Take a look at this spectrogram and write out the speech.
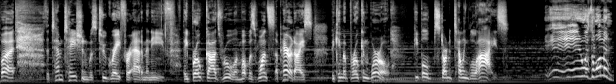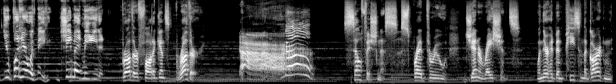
But the temptation was too great for Adam and Eve. They broke God's rule, and what was once a paradise became a broken world. People started telling lies. It was the woman you put here with me. She made me eat it. Brother fought against brother. Ah! No! Selfishness spread through generations. When there had been peace in the garden,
